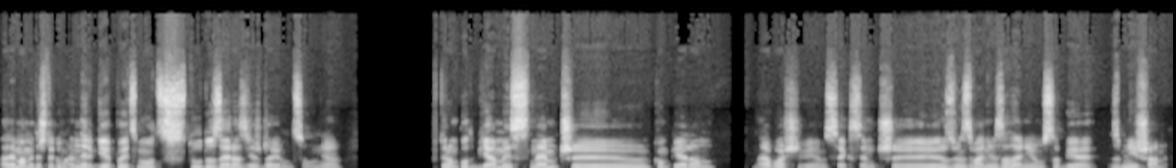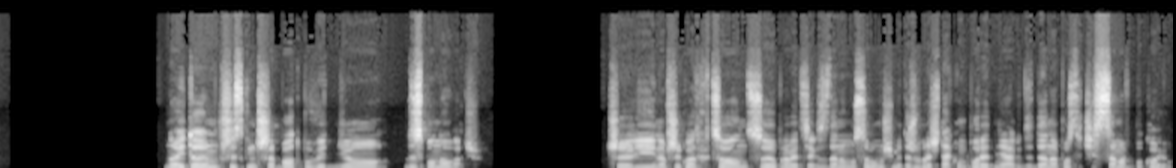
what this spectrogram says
ale mamy też taką energię powiedzmy od 100 do 0 zjeżdżającą, nie? którą podbijamy snem czy kąpielą, a właściwie seksem czy rozwiązywaniem zadań ją sobie zmniejszamy. No i tym wszystkim trzeba odpowiednio dysponować. Czyli na przykład chcąc uprawiać seks z daną osobą, musimy też wybrać taką porę dnia, gdy dana postać jest sama w pokoju.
